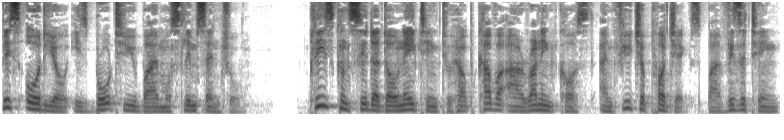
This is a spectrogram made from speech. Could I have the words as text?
This audio is brought to you by Muslim Central. Please consider donating to help cover our running costs and future projects by visiting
